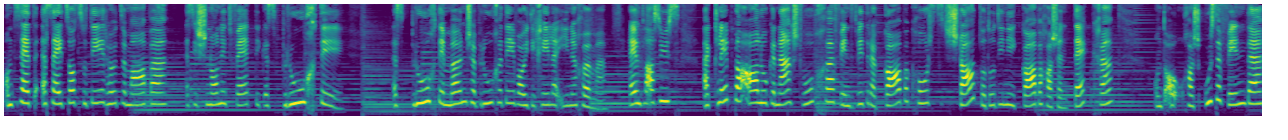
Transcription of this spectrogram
Und er sagt, er sagt so zu dir heute Abend, es ist noch nicht fertig, es braucht dich. Es braucht dich, Menschen brauchen dich, die in die Kirche reinkommen. Hey, und lass uns einen Clip anschauen. Nächste Woche findet wieder ein Gabenkurs statt, wo du deine Gaben kannst entdecken kannst und auch kannst herausfinden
